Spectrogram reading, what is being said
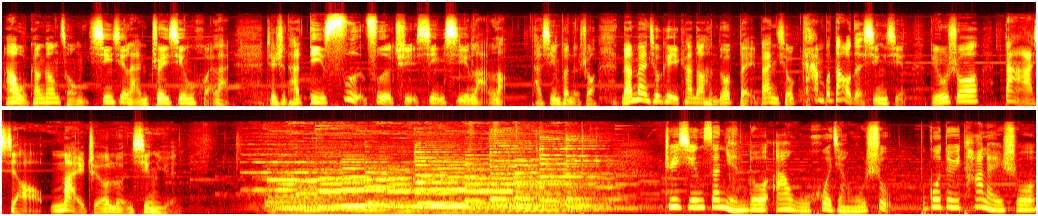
阿五刚刚从新西兰追星回来，这是他第四次去新西兰了。他兴奋地说：“南半球可以看到很多北半球看不到的星星，比如说大小麦哲伦星云。”追星三年多，阿五获奖无数。不过对于他来说，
